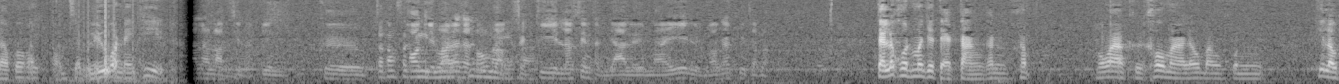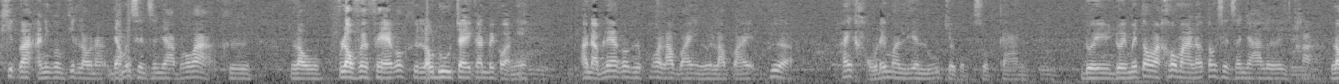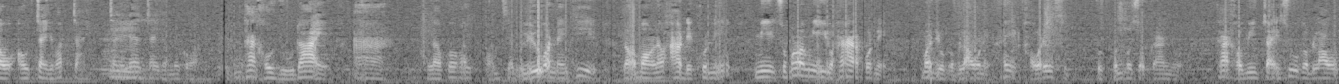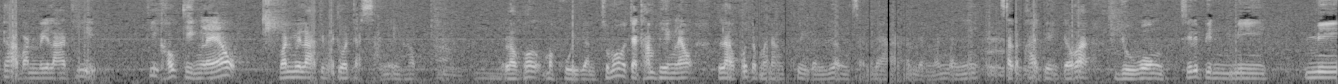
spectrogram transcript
เราก็พร้อมเซ็นหรือวันไหนที่เรารับศิลปินคือจะต้องสกรีนพ่อคิดว่าน่าจะต้องแบบมากขึ้นไหมสกรีนแล้วเซ็นสัญญาเลยไหมหรือว่าก็คือจะแบบแต่ละคนมันจะแตกต่างกันครับ เพราะว่าคือเข้ามาแล้วบางคน ที่เราคิดว่าอันนี้ความคิดเรานะยังไม่เซ็นสัญญา เพราะว่าคือเราเราแฟร์ๆก็คือเราดูใจกันไปก่อนไงอันดับแรกก็คือพ่อรับไว้คือรับไว้เพื่อให้เขาได้มาเรียนรู้เกี่ยวกับประสบการณ์ โดยโดยไม่ต้องว่าเข้ามาแล้วต้องเซ็นสัญญาเลยค่ะเราเอาใจวัดใจใจแลกใจกันไปก่อน ถ้าเขาอยู่ได้อ่าเราก็ให้พร้อมเซ็นหรือวันไหนที่เรามองแล้วอ่าเด็กคนนี้ มีสมมติว่ามีอยู่ห้าคนเนี่ยมาอยู่กับเราเนี่ยให้เขาได้ฝึกฝนประสบการณ์อยู่ถ้าเขามีใจสู้กับเรา ถ้าวันเวลาที่ ที่เขาเก่งแล้ว วันเวลาจะเป็นตัวจัดสรรเองครับ เราก็มาคุยกัน สมมติว่าจะทำเพลงแล้ว เราก็จะมานั่งคุยกันเรื่องสัญญากันอย่างนั้นอย่างนี้สลับค่ายเพลงแต่ว่าอยู่วงศิลปินมีมี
